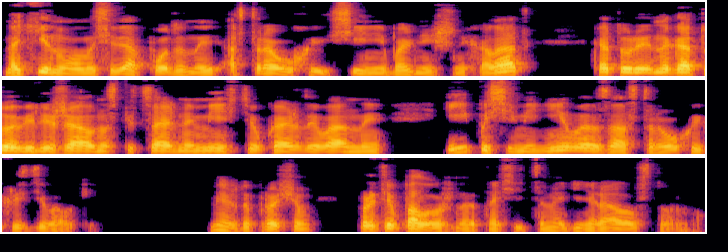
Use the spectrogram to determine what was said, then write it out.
Накинула на себя поданный остроухой синий больничный халат, который наготове лежал на специальном месте у каждой ванны, и посеменила за остроухой к раздевалке. Между прочим, противоположную относительно генерала в сторону.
